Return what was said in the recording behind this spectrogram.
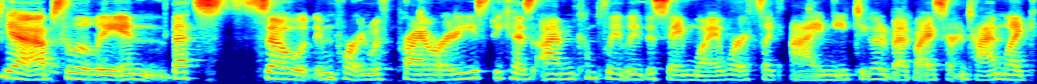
Yeah, absolutely. And that's so important with priorities because I'm completely the same way where it's like I need to go to bed by a certain time. Like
